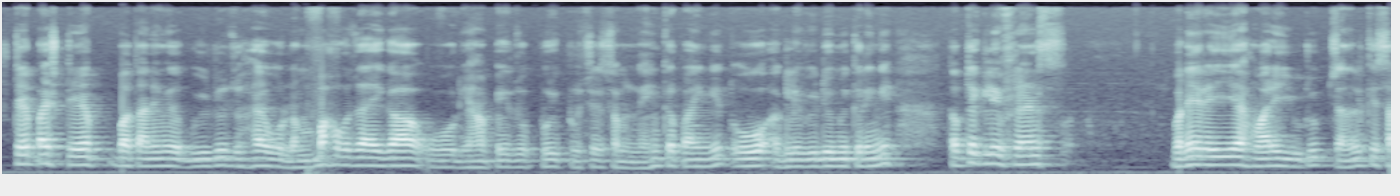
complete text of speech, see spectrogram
स्टेप बाय स्टेप बताने में वीडियो जो है वो लंबा हो जाएगा और यहाँ पे जो पूरी प्रोसेस हम नहीं कर पाएँगे तो वो अगले वीडियो में करेंगे। तब तक के लिए फ्रेंड्स बने रहिए हमारे यूट्यूब चैनल के साथ।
